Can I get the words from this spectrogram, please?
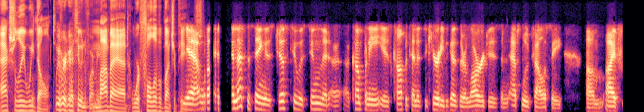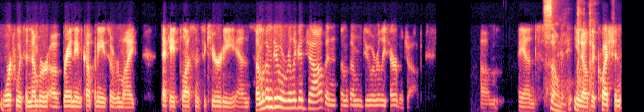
actually, we don't. We regret to inform you. My bad. We're full of a bunch of people. Yeah, well, and, and that's the thing is just to assume that a, a company is competent at security because they're large is an absolute fallacy. Um, I've worked with a number of brand name companies over my decade plus in security, and some of them do a really good job, and some of them do a really terrible job. Um, and Sony. you know the question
